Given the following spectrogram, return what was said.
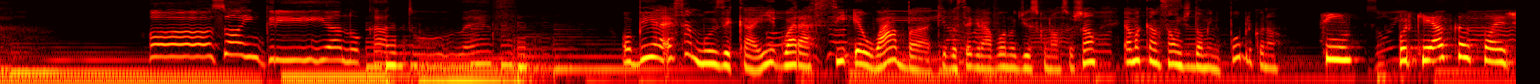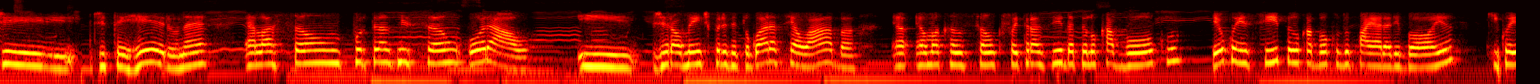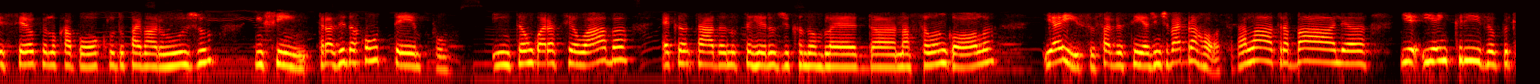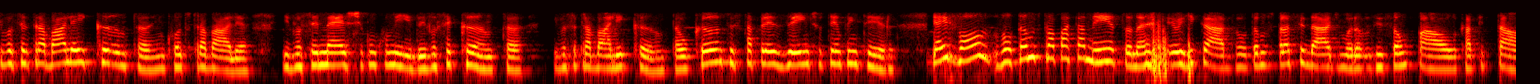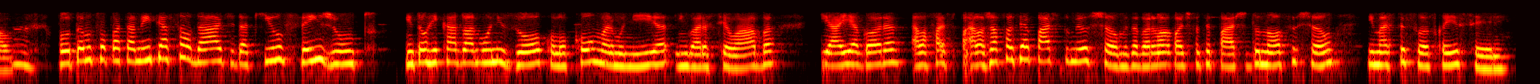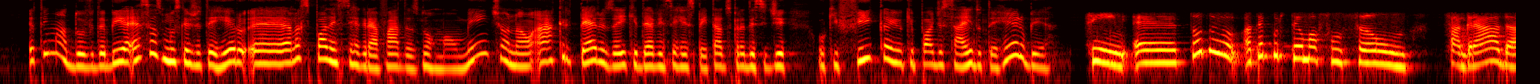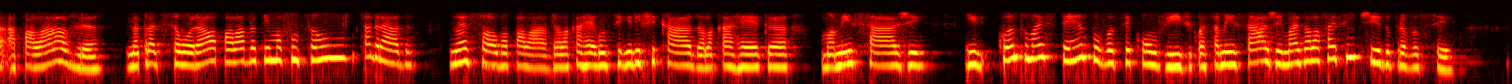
Ozo ingria no catu levo. Ô Bia, essa música aí, Guaraci Euaba, que você gravou no disco Nosso Chão, é uma canção de domínio público, não? Sim, porque as canções de, de terreiro, né, elas são por transmissão oral. E geralmente, por exemplo, Guaraciauaba é, é uma canção que foi trazida pelo caboclo. Eu conheci pelo caboclo do pai Araribóia, que conheceu pelo caboclo do pai Marujo. Enfim, trazida com o tempo. Então, Guaraciauaba é cantada nos terreiros de candomblé da nação Angola. E é isso, sabe assim, a gente vai pra roça, vai lá, trabalha, e, e, é incrível porque você trabalha e canta enquanto trabalha, e você mexe com comida, e você canta, e você trabalha e canta. O canto está presente o tempo inteiro. E aí vol voltamos para o apartamento, né? Eu e Ricardo, voltamos para a cidade, moramos em São Paulo, capital. Ah. Voltamos para o apartamento e a saudade daquilo vem junto. Então o Ricardo harmonizou, colocou uma harmonia em Guaraciauaba e aí agora ela faz, ela já fazia parte do meu chão, mas agora ela pode fazer parte do nosso chão e mais pessoas conhecerem. Eu tenho uma dúvida, Bia. Essas músicas de terreiro, é, elas podem ser gravadas normalmente ou não? Há critérios aí que devem ser respeitados para decidir o que fica e o que pode sair do terreiro, Bia? Sim, é, todo, até por ter uma função sagrada, a palavra, na tradição oral, a palavra tem uma função sagrada não é só uma palavra, ela carrega um significado, ela carrega uma mensagem. E quanto mais tempo você convive com essa mensagem, mais ela faz sentido para você.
